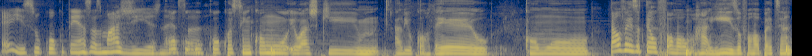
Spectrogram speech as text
é isso, o coco tem essas magias, o né? Coco, essa... O coco, assim como eu acho que hum, ali o cordel, como talvez até o forró raiz, o forró pé de serra,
